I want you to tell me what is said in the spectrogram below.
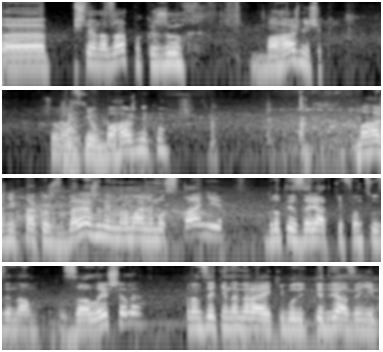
Е, пішли назад, покажу багажничок. Що у нас є в багажнику? Багажник також збережений в нормальному стані. Дроти зарядки французи нам залишили. Транзитні номера, які будуть підв'язані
